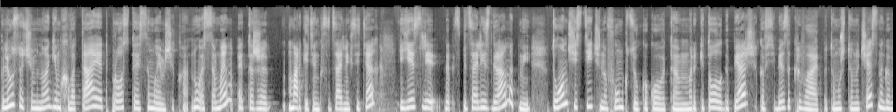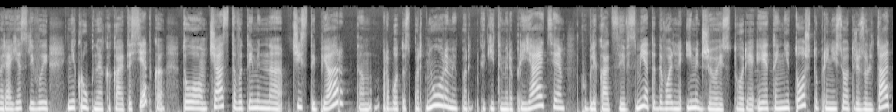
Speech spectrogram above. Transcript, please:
Плюс очень многим хватает просто SMM щика. Ну, SMM — это же маркетинг в социальных сетях. И если специалист грамотный, то он частично функцию какого-то маркетолога, пиарщика в себе закрывает, потому что, ну, честно говоря, если вы не крупная какая-то сетка, то часто вот именно чистый пиар, там работа с партнерами, какие-то мероприятия, публикации в СМИ, это довольно имиджевая история. И это не то, что принесет результат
